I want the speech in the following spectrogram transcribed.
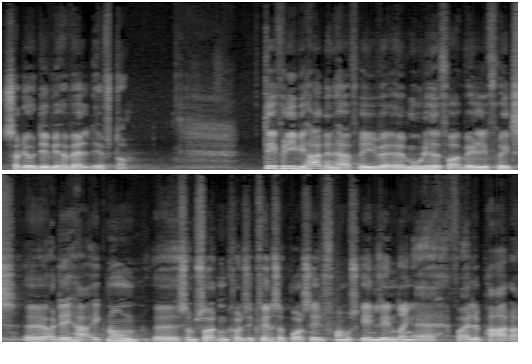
så er det jo det, vi har valgt efter. Det er fordi, vi har den her frie øh, mulighed for at vælge frit, øh, og det har ikke nogen øh, som sådan konsekvenser, bortset fra måske en lindring af, for alle parter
